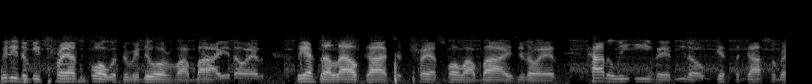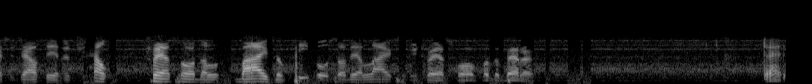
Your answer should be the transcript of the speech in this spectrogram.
we need to be transformed with the renewal of our mind. You know, and we have to allow God to transform our minds. You know, and how do we even you know get the gospel message out there to help transform the minds of people so their lives can be transformed for the better. That's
